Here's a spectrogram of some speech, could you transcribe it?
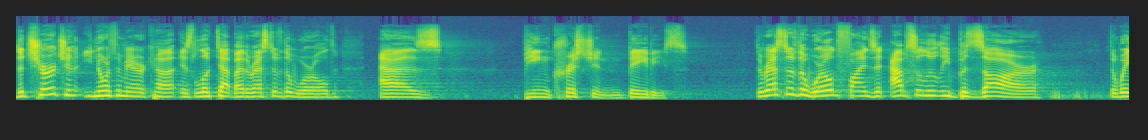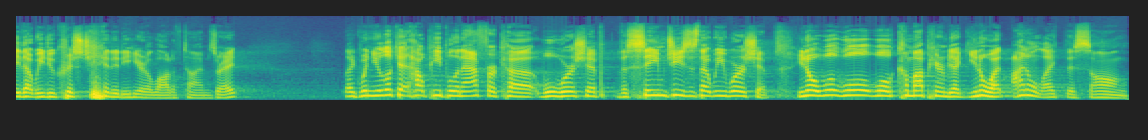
The church in north america is looked at by the rest of the world as being christian babies. The rest of the world finds it absolutely bizarre the way that we do christianity here a lot of times right like when you look at how people in Africa will worship the same Jesus that we worship, you know, we'll, we'll, we'll come up here and be like, you know what, I don't like this song.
